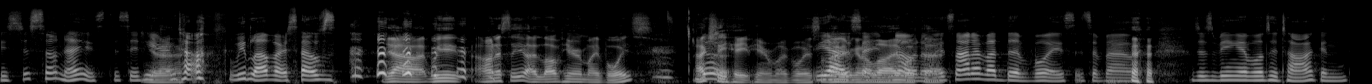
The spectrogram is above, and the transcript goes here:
it's just so nice to sit here and talk. We love ourselves. Yeah, we honestly, I love hearing my voice. I actually hate hearing my voice. I'm yeah, not even gonna lie no, about no, that. it's not about the voice. It's about just being able to talk and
